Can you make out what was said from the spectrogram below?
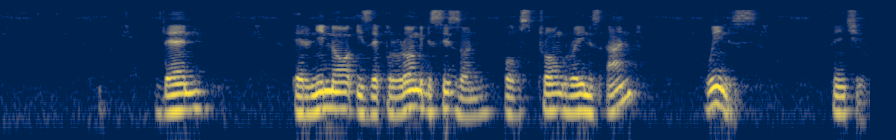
Then El Nino is a prolonged season of strong rains and winds. Thank you.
